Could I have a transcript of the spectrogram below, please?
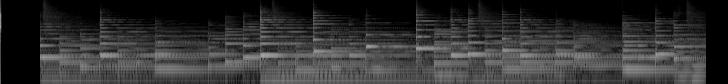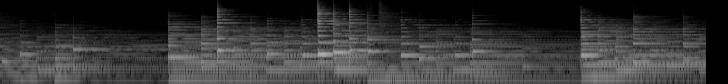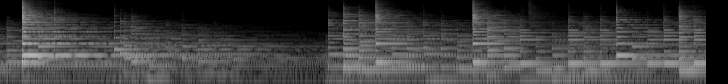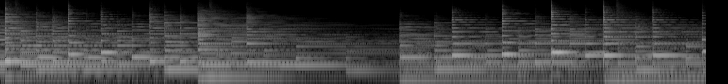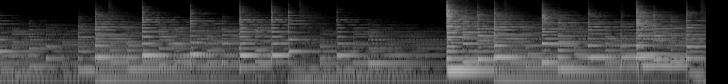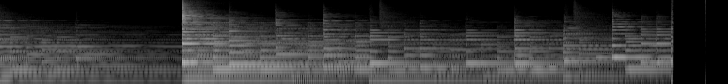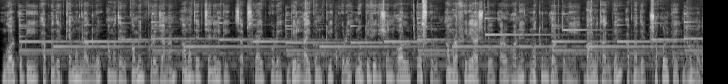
গল্পটি আপনাদের কেমন লাগল আমাদের কমেন্ট করে জানান। আমাদের চ্যানেলটি সাবস্ক্রাইব করে বেল আইকন ক্লিক করে নোটিফিকেশন অল প্রেস করুন। আমরা ফিরে আসব আরও অনেক নতুন গল্প নিয়ে। ভালো থাকবেন। আপনাদের সকলকে ধন্যবাদ।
